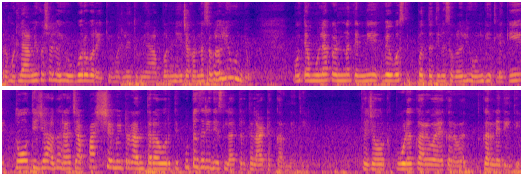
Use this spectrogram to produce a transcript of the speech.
तर म्हटलं आम्ही कशाला घेऊ बरोबर आहे की? म्हटलं तुम्ही आपण ह्याच्याकडनं सगळं लिहून घेऊ. मग त्या मुलाकडनं त्यांनी व्यवस्थित पद्धतीनं सगळं लिहून घेतलं की तो तिच्या घराच्या पाचशे मीटर अंतरावरती कुठं जरी दिसला तर त्याला अटक करण्यात येईल त्याच्यावर पुढं कारवाया करवा करण्यात येते.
